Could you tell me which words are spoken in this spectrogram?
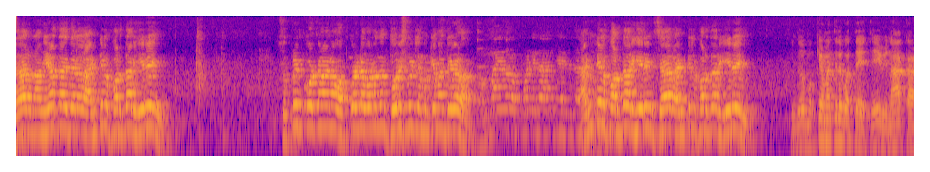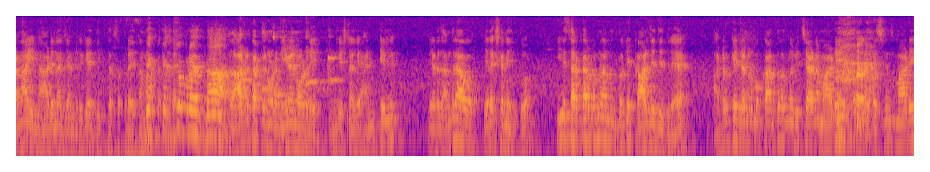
ಸರ್. ನಾನು ಹೇಳ್ತಾ ಇದ್ದೇನೆ ಅಂಟಿಲ್ ಫರ್ದರ್ ಹಿಯರಿಂಗ್ ಸುಪ್ರೀಂ ಕೋರ್ಟ್ನೊಳಗೆ ನಾವು ಒಪ್ಕೊಂಡೆ ಬರೋದನ್ನು ತೋರಿಸ್ಬಿಡ್ಲಿ ಮುಖ್ಯಮಂತ್ರಿಗಳು. Until further hearing sir until further hearing ಇದು ಮುಖ್ಯಮಂತ್ರಿ ಗೊತ್ತೈತಿ ವಿನಾಕಾರಣ ಈ ನಾಡಿನ ಜನರಿಗೆ ದಿಕ್ ತಪ್ಪಿಸೋ ಪ್ರಯತ್ನ ಮಾಡ್ತಾರೆ ಪ್ರಯತ್ನ. ಅದು ಆರ್ಡರ್ ಕಾಪಿ ನೋಡ್ರಿ ನೀವೇ ನೋಡ್ರಿ ಇಂಗ್ಲೀಷ್ನಲ್ಲಿ ಅಂಟಿಲ್ ಹೇಳಿದ ಅಂದರೆ ಅವು ಎಲೆಕ್ಷನ್ ಇತ್ತು. ಈ ಸರ್ಕಾರ ಬಂದು ನಮ್ಮ ಬಗ್ಗೆ ಕಾಳಜಿ ಇದ್ದಿದ್ರೆ ಅಡ್ವೊಕೇಟ್ ಜನರ ಮುಖಾಂತರ ಅದನ್ನ ವಿಚಾರಣೆ ಮಾಡಿ ಪ್ರೆಸಿಡೆನ್ಸ್ ಮಾಡಿ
